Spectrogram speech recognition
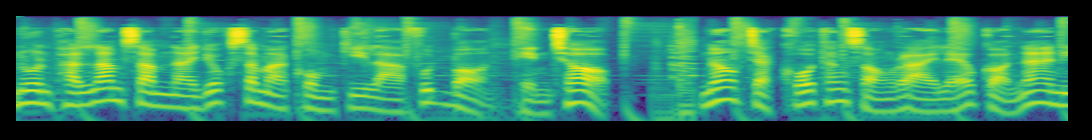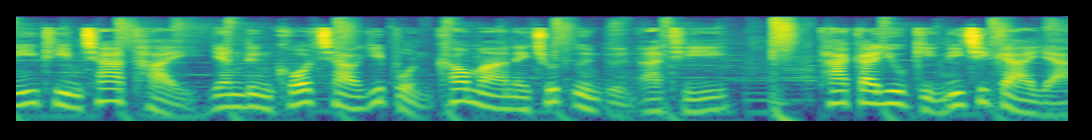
นวลพันธ์ล่ำซำนายกสมาคมกีฬาฟุตบอลเห็นชอบ นอกจากโค้ชทั้งสองรายแล้วก่อนหน้านี้ทีมชาติไทย ยังดึงโค้ชชาวญี่ปุ่นเข้ามาในชุดอื่น ๆ อาทิทากายุกินิชิกายะ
